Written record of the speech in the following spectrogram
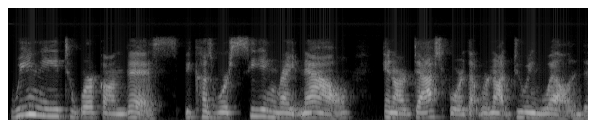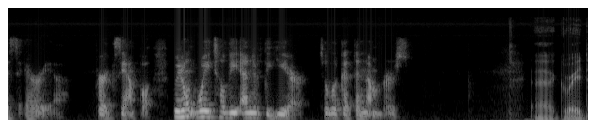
we need to work on this because we're seeing right now in our dashboard that we're not doing well in this area, for example. We don't wait till the end of the year to look at the numbers. Uh, great.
